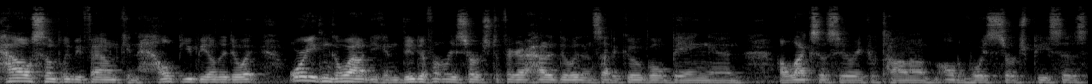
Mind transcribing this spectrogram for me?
how Simply Be Found can help you be able to do it, or you can go out and you can do different research to figure out how to do it inside of Google, Bing, and Alexa, Siri, Cortana, all the voice search pieces,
